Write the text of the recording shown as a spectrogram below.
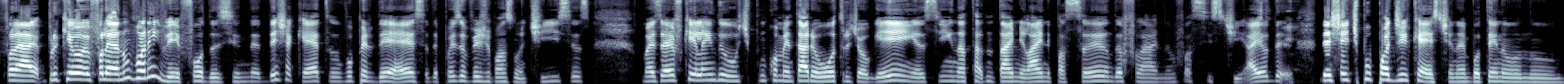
falei, ah, porque eu, eu falei, ah, não vou nem ver, foda-se, né, deixa quieto, vou perder essa, depois eu vejo umas notícias. Mas aí eu fiquei lendo, tipo, um comentário ou outro de alguém, assim, na timeline passando, eu falei, ah, não vou assistir. Aí eu de, deixei, tipo, podcast, né, botei no, no,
